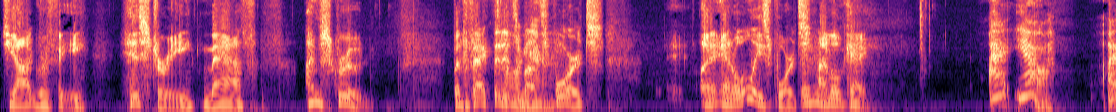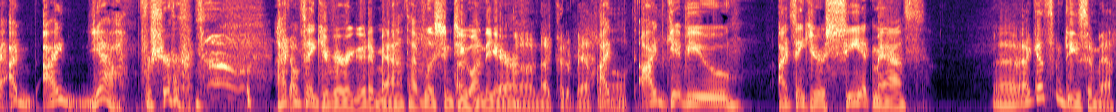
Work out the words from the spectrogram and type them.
geography, history, math, I'm screwed. But the fact that it's Oh, about yeah. sports uh, and only sports, I'm okay. I yeah. I I, I yeah, for sure. I don't think you're very good at math. I've listened to you on the air. No, I'm not good at math at I'd, all. I'd give you I think you're a C at math. Uh, I got some decent math.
